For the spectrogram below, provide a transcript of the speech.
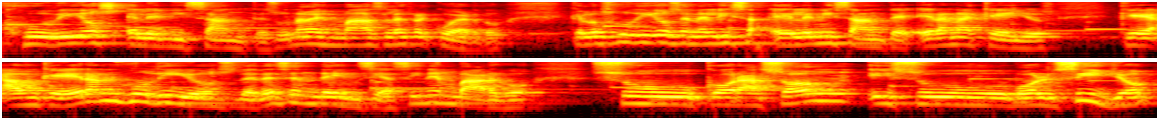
judíos helenizantes. Una vez más les recuerdo que los judíos helenizantes eran aquellos que aunque eran judíos de descendencia, sin embargo, su corazón y su bolsillo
